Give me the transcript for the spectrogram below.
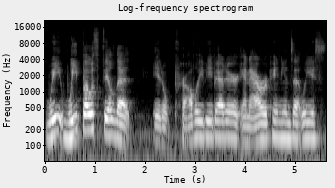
We we both feel that it'll probably be better in our opinions at least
